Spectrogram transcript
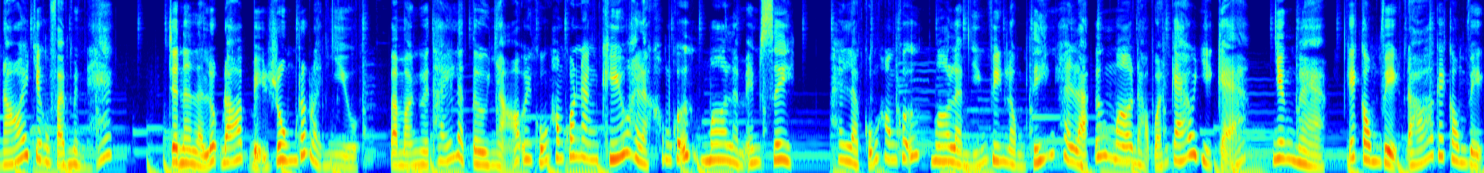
nói chứ không phải mình hát. Cho nên là lúc đó bị rung rất là nhiều và mọi người thấy là từ nhỏ uyên cũng không có năng khiếu hay là không có ước mơ làm mc hay là cũng không có ước mơ làm diễn viên lồng tiếng hay là ước mơ đọc quảng cáo gì cả. Nhưng mà cái công việc đó cái công việc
